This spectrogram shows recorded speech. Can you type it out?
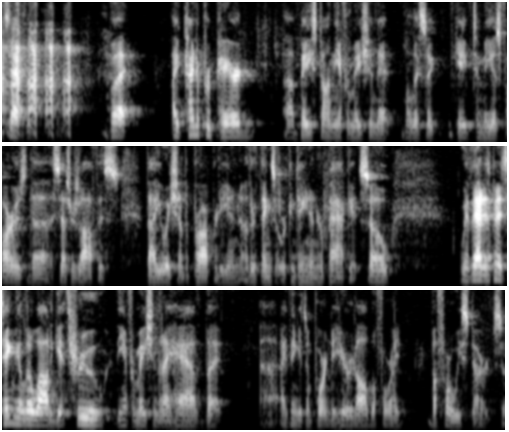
Exactly. But I kind of prepared uh, based on the information that Melissa gave to me as far as the assessor's office valuation of the property and other things that were contained in her packet. So with that, it's going to take me a little while to get through the information that I have, but I think it's important to hear it all before I, before we start, so.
